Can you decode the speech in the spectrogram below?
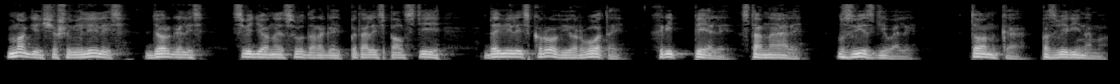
Многие еще шевелились, дергались, сведенные судорогой, пытались ползти, давились кровью, рвотой, хрипели, стонали, взвизгивали. Тонко, по-звериному.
